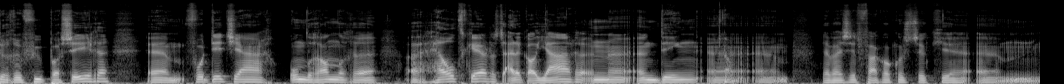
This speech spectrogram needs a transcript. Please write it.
de revue passeren. Um, voor dit jaar onder andere uh, healthcare. Dat is eigenlijk al jaren een, een ding. Ja. Um, daarbij zit vaak ook een stukje um,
